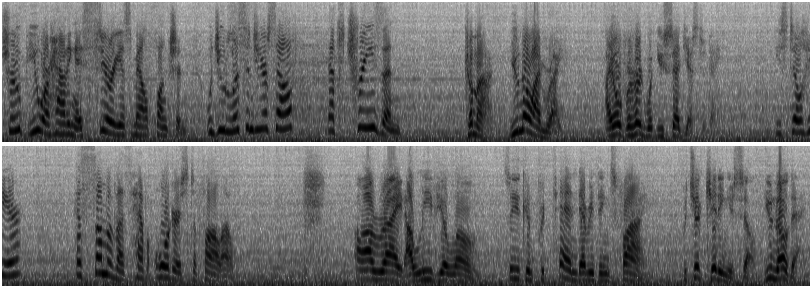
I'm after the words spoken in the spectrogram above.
Troop, you are having a serious malfunction. Would you listen to yourself? That's treason. Come on, you know I'm right. I overheard what you said yesterday. You still here? Because some of us have orders to follow. All right, I'll leave you alone. So you can pretend everything's fine. But you're kidding yourself. You know that.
